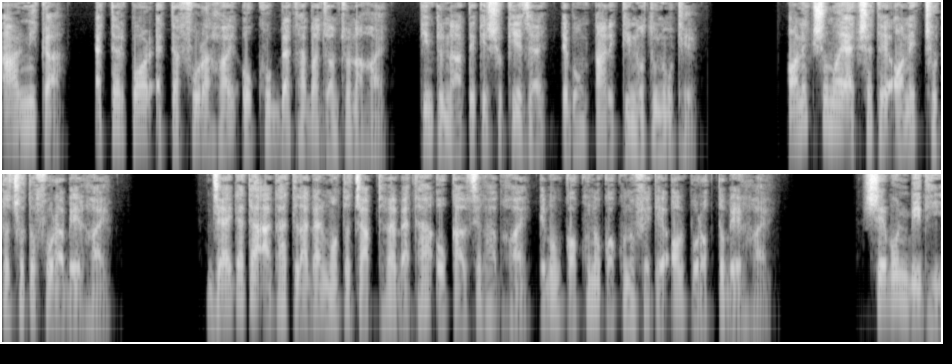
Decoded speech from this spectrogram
আর্নিকা একটার পর একটা ফোড়া হয় ও খুব ব্যথা বা যন্ত্রণা হয়, কিন্তু না পেকে শুকিয়ে যায় এবং আরেকটি নতুন ওঠে। অনেক সময় একসাথে অনেক ছোট ছোট ফোড়া বের হয়। জায়গাটা আঘাত লাগার মতো চাপধরা ব্যথা ও কালচে ভাব হয় এবং কখনো কখনো ফেটে অল্প রক্ত বের হয়। সেবন বিধি,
